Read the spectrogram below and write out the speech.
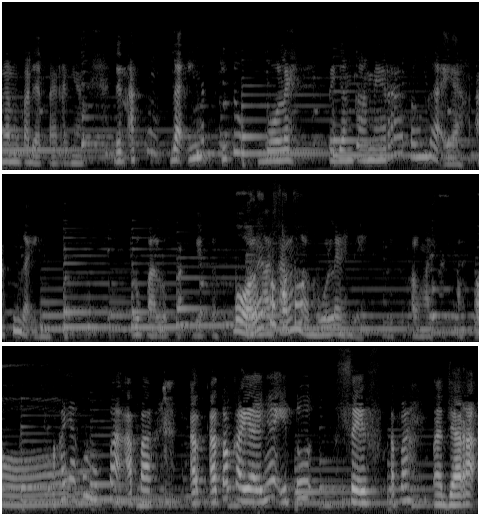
dengan muka datarnya. Dan aku nggak inget itu boleh pegang kamera atau enggak ya? Aku nggak ingat lupa lupa gitu boleh kalau nggak nggak boleh deh gitu kalau nggak salah. Oh. makanya aku lupa apa atau kayaknya itu safe apa nah, jarak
